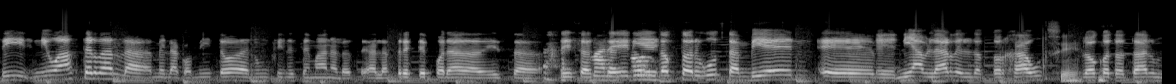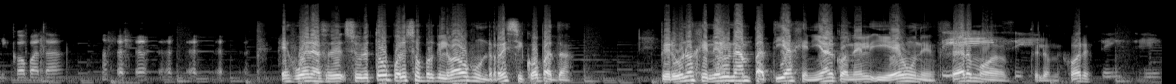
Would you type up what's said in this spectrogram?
sí, New Amsterdam la, me la comí toda en un fin de semana, o sea, las tres temporadas de esa, de esa serie. Doctor Good también, eh, eh, ni hablar del Doctor House, Sí. loco total, un psicópata. Es buena, sobre todo por eso, porque el vago es un re psicópata. Pero uno genera una empatía genial con él y es un enfermo sí. de los mejores. Sí, sí,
